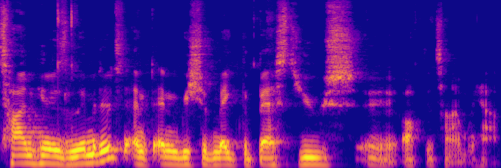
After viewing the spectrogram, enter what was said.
time here is limited and, and we should make the best use uh, of the time we have.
